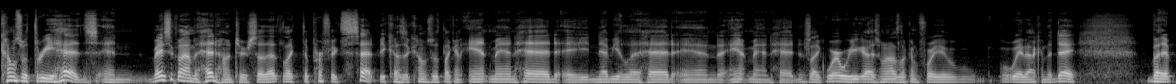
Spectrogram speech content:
comes with three heads, and basically I'm a headhunter, so that's like the perfect set because it comes with like an Ant Man head, a Nebula head, and an Ant Man head. It's like where were you guys when I was looking for you way back in the day? But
